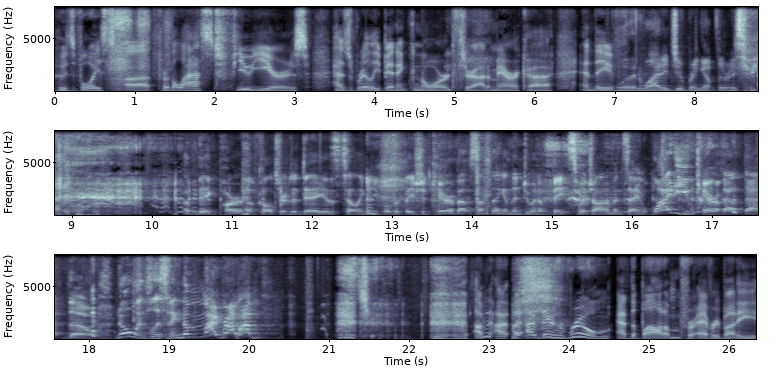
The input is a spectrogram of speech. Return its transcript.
whose voice, uh, for the last few years, has really been ignored throughout America, and they've. well, then why did you bring up the rich people? a big part of culture today is telling people that they should care about something and then doing a bait switch on them and saying, Why do you care about that though? No one's listening to my problem. I'm, I, I, I, there's room at the bottom for everybody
